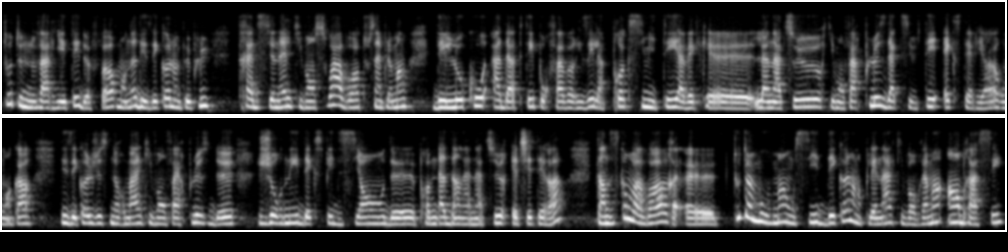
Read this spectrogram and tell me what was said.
toute une variété de formes. On a des écoles un peu plus traditionnelles qui vont soit avoir tout simplement des locaux adaptés pour favoriser la proximité avec euh, la nature, qui vont faire plus d'activités extérieures ou encore des écoles juste normales qui vont faire plus de journées d'expédition, de promenades dans la nature, etc. Tandis qu'on va avoir euh, tout un mouvement aussi d'écoles en plein air qui vont vraiment embrasser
